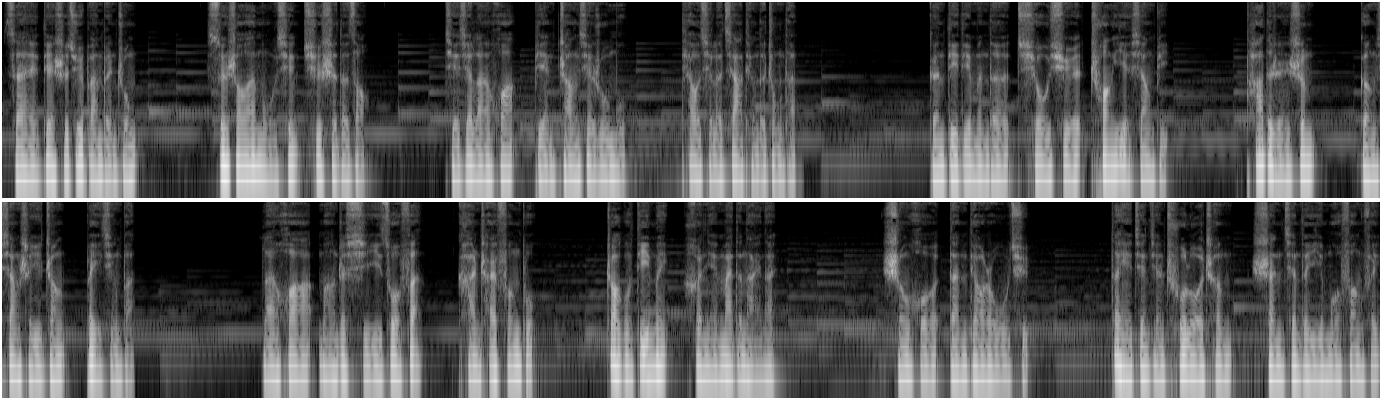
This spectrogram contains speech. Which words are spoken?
在电视剧版本中，孙少安母亲去世的早，姐姐兰花便长姐如母，挑起了家庭的重担。跟弟弟们的求学创业相比，她的人生更像是一张背景板。兰花忙着洗衣做饭、砍柴缝补，照顾弟妹和年迈的奶奶，生活单调而无趣，但也渐渐出落成山间的一抹芳菲。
